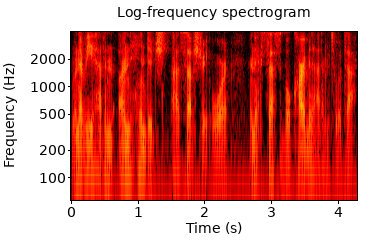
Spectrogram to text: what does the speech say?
whenever you have an unhindered uh, substrate or an accessible carbon atom to attack.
